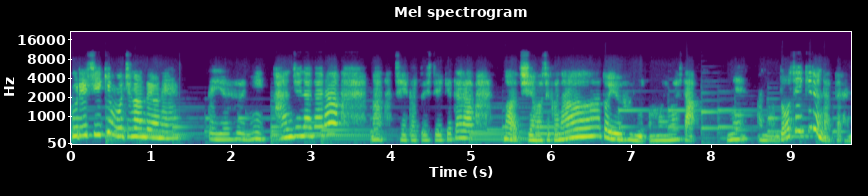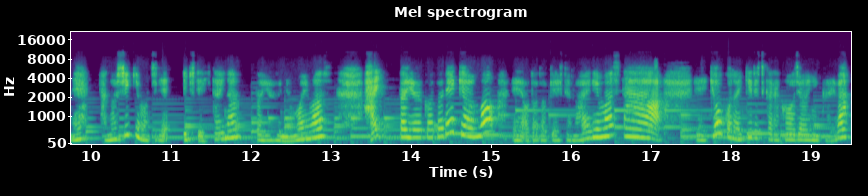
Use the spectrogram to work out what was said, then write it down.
嬉しい気持ちなんだよね。っていうふうに感じながら、まあ、生活していけたら、まあ、幸せかなというふうに思いました。ね、あの、どうせ生きるんだったらね、楽しい気持ちで生きていきたいな、というふうに思います。はい。ということで、今日も、えー、お届けしてまいりました。えー、今日この生きる力向上委員会は、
